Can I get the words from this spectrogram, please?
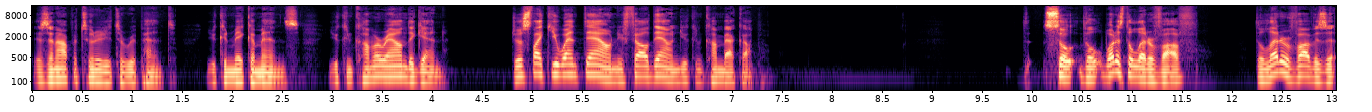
There's an opportunity to repent. You can make amends. You can come around again. Just like you went down, you fell down, you can come back up. So, the, what is the letter Vav? The letter Vav is a,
